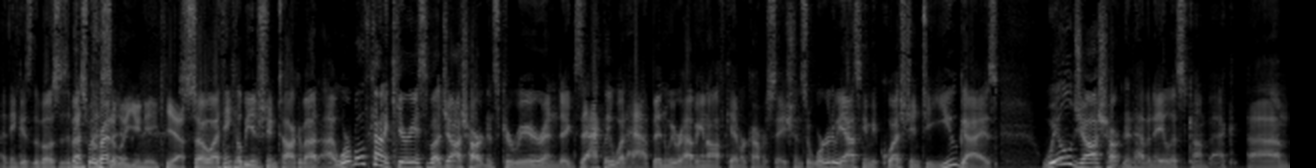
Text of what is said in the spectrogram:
i think is the most is the best way Incredibly unique, yeah. So I think he'll be interesting to talk about. Uh, we're both kind of curious about Josh Hartnett's career and exactly what happened. We were having an off-camera conversation, so we're going to be asking the question to you guys: Will Josh Hartnett have an A-list comeback? Um,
